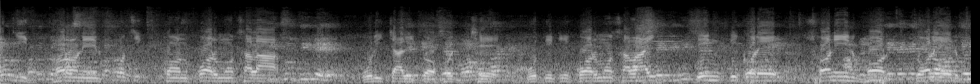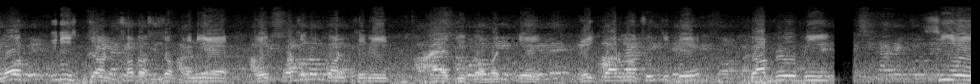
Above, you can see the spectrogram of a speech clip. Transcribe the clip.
একই ধরনের প্রশিক্ষণ কর্মশালা পরিচালিত হচ্ছে। প্রতিটি কর্মশালায় তিনটি করে স্বনির্ভর দলের মোট তিরিশ জন সদস্যকে নিয়ে এই প্রশিক্ষণ শিবির আয়োজিত হচ্ছে। এই কর্মসূচিতে ডব্লিউবি সিএ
